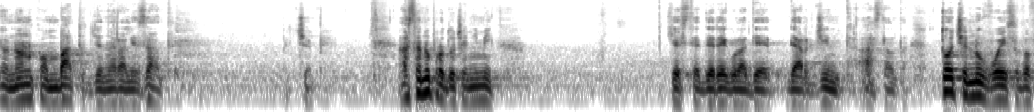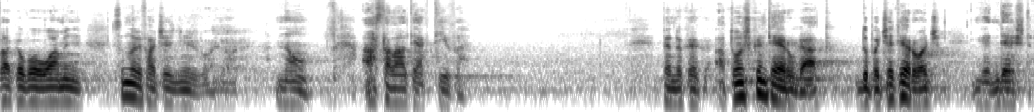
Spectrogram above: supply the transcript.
E un non-combat generalizat. Pricepe. Asta nu produce nimic. Chestia de regula de, de argint, asta alta. Tot ce nu voi să vă facă voi oameni, să nu le faceți nici voi lor. Nu. Asta la alte activă. Pentru că atunci când te-ai rugat, după ce te rogi, gândești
